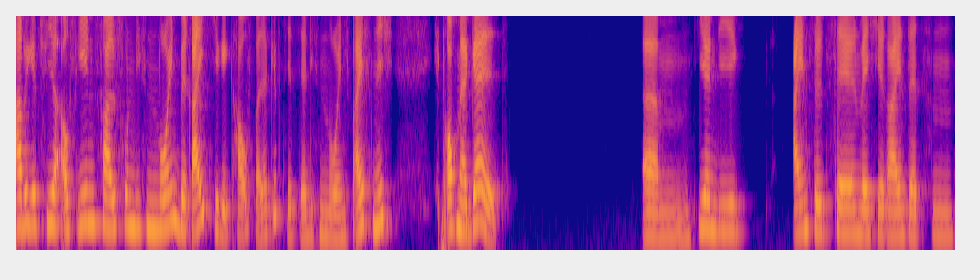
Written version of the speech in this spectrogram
habe ich jetzt hier auf jeden Fall schon diesen neuen Bereich hier gekauft, weil da gibt es jetzt ja diesen neuen. Ich weiß nicht. Ich brauche mehr Geld. Ähm, hier in die Einzelzellen welche reinsetzen.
